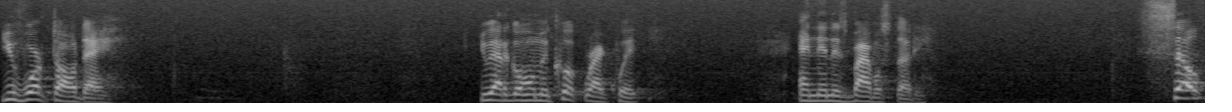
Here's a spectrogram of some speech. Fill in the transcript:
You've worked all day. You got to go home and cook right quick. And then it's Bible study. Self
